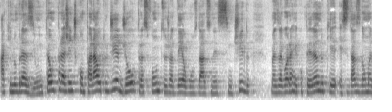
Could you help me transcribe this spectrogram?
aqui no Brasil. Então, para a gente comparar, outro dia de outras fontes, eu já dei alguns dados nesse sentido, mas agora recuperando que esses dados dão uma,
